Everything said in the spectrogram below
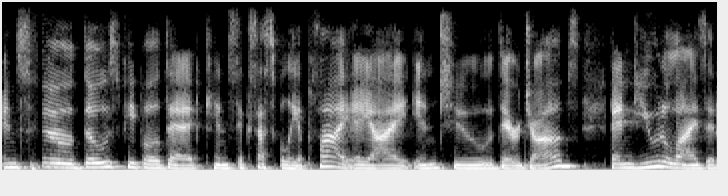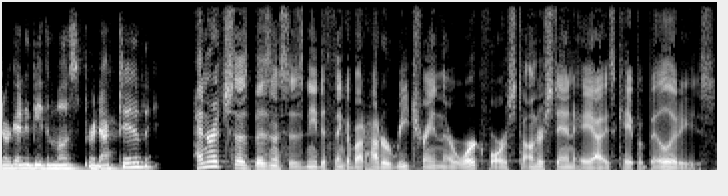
And so those people that can successfully apply AI into their jobs and utilize it are going to be the most productive. Henrich says businesses need to think about how to retrain their workforce to understand AI's capabilities.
